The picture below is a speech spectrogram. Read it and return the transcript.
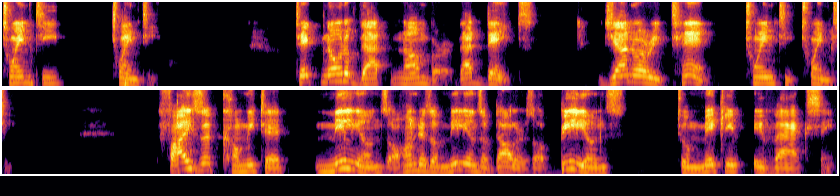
2020, take note of that number, that date, January 10, 2020. Pfizer committed millions or hundreds of millions of dollars or billions to making a vaccine.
